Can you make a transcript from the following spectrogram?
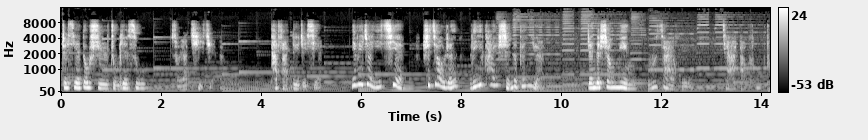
这些都是主耶稣所要拒绝的。他反对这些，因为这一切是叫人离开神的根源。人的生命不在乎家道丰富。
